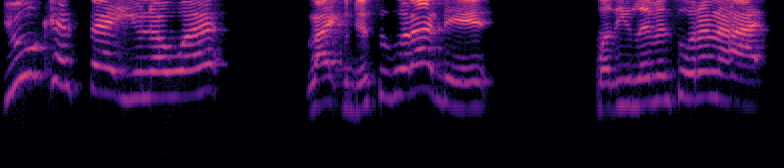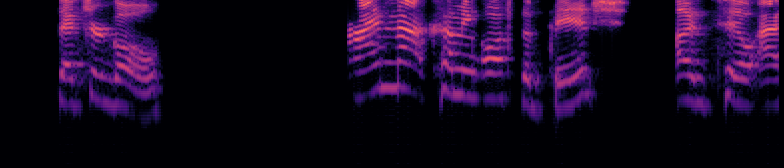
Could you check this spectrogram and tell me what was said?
You can say, you know what? Like this is what I did. Whether you live into it or not, set your goal. I'm not coming off the bench until I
